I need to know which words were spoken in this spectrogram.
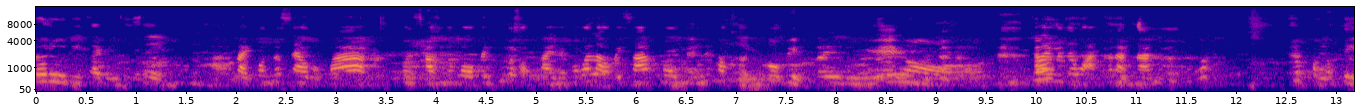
ก็ดูดีใจเป็นพิเศษ ลายคนก็แซวบอกว่าคนชาวสิงคโปร์เป็นผู้ประสบภัยเลยเพราะว่าเราไปสร้างโมเมนต์ให้เขาเกิดโควิดอะไรอย่างนี้หรออะไรมันจะหวานขนาดนั้นก็ปกติ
